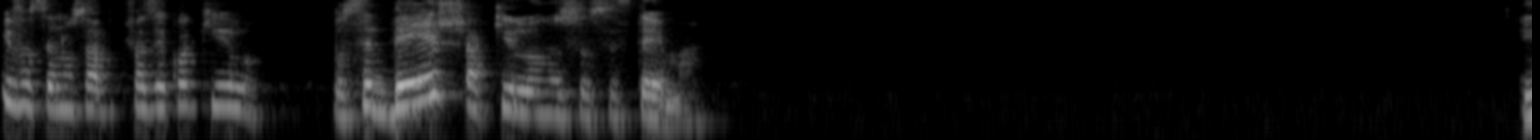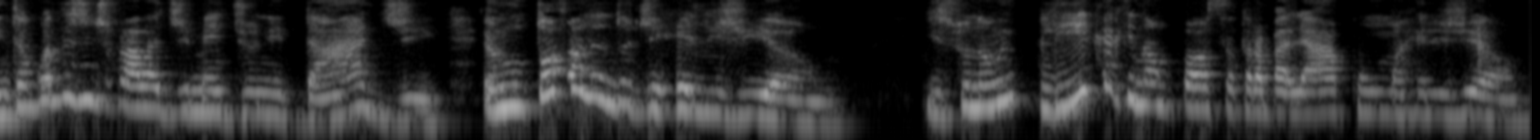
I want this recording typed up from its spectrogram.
E você não sabe o que fazer com aquilo. Você deixa aquilo no seu sistema. Então, quando a gente fala de mediunidade, eu não estou falando de religião. Isso não implica que não possa trabalhar com uma religião.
